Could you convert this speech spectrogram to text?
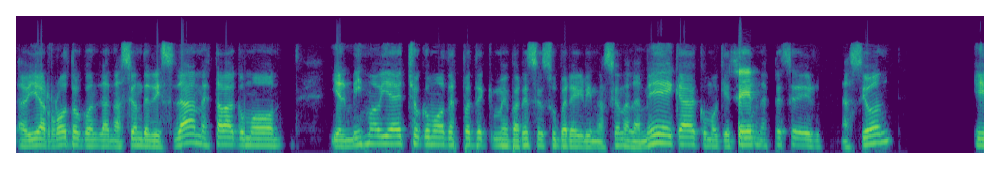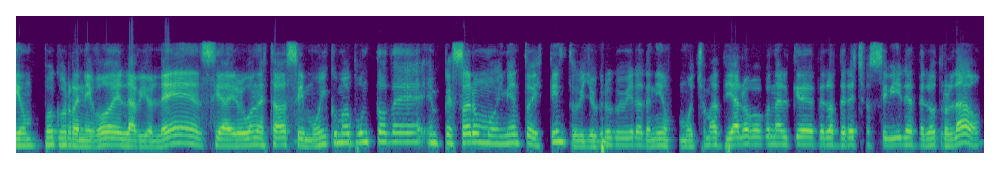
había roto con la nación del Islam, estaba como y él mismo había hecho como después de que me parece su peregrinación a la Meca, como que sí. una especie de iluminación, y un poco renegó de la violencia y luego estaba así muy como a punto de empezar un movimiento distinto, que yo creo que hubiera tenido mucho más diálogo con el que de los derechos civiles del otro lado.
